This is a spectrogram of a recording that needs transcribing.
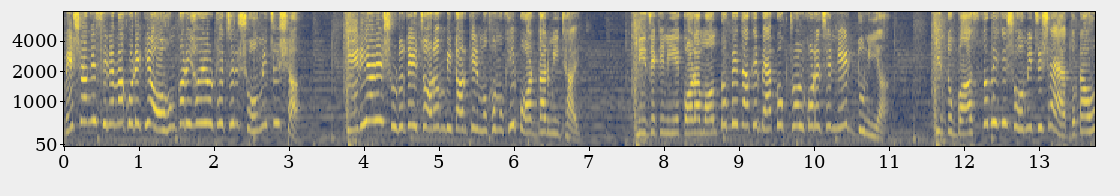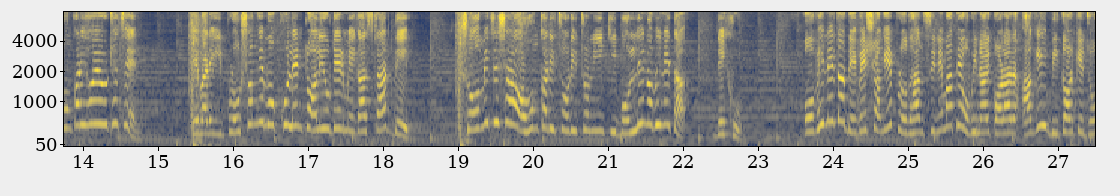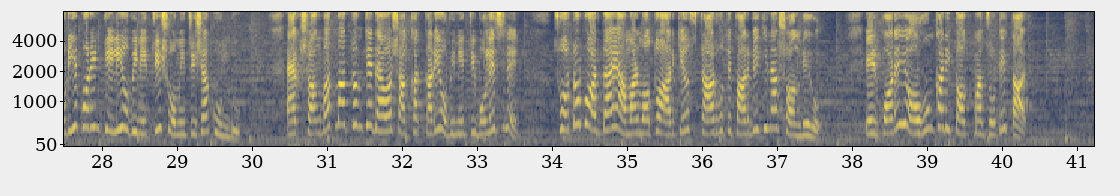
দেবের সঙ্গে সিনেমা করে কি অহংকারী হয়ে উঠেছেন সৌমিত্রিষা কেরিয়ারের শুরুতেই চরম বিতর্কের মুখোমুখি পর্দার মিঠাই। নিজেকে নিয়ে করা মন্তব্যে তাকে ব্যাপক ট্রোল করেছে নেট দুনিয়া। কিন্তু বাস্তবে কি সৌমিত্রিষা এতটা অহংকারী হয়ে উঠেছেন? এবার এই প্রসঙ্গে মুখ খুললেন টলিউডের মেগাস্টার দেব। সৌমিত্রিষার অহংকারী চরিত্র নিয়ে কি বললেন অভিনেতা? দেখুন। অভিনেতা দেবের সঙ্গে প্রধান সিনেমাতে অভিনয় করার আগেই বিতর্কে জড়িয়ে পড়েন টেলি অভিনেত্রী সৌমিত্রিষা কুণ্ডু। এক সংবাদ মাধ্যমকে দেওয়া সাক্ষাৎকারে অভিনেত্রী বলেছিলেন, ছোট পর্দায় আমার মতো আর কেউ স্টার হতে পারবে কিনা সন্দেহ। এরপরেই অহংকারী তকমা জোটে তার।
